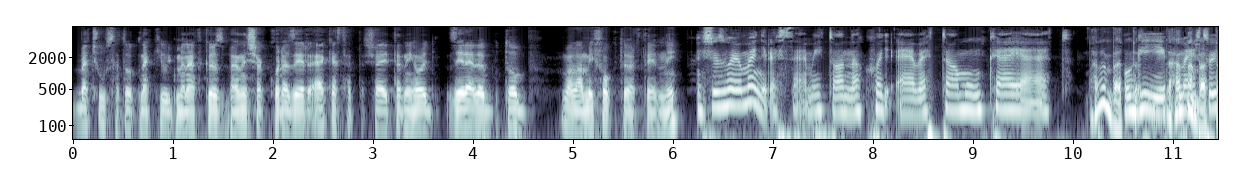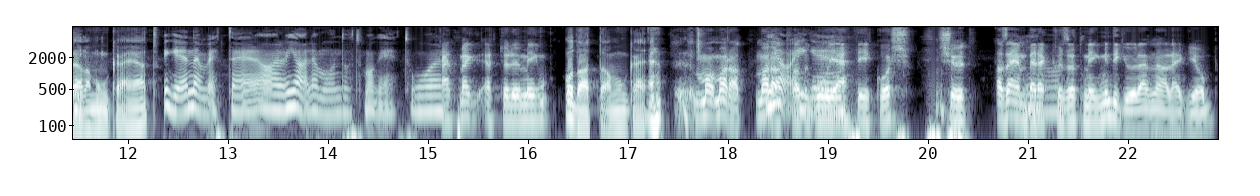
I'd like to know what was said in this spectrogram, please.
becsúszhatott neki úgy menet közben, és akkor azért elkezdhette sejteni, hogy azért előbb-utóbb valami fog történni. És ez vajon mennyire számít annak, hogy elvette a munkáját? De nem vette, a gép, de hát nem vette hogy, el a munkáját. Igen, nem vette el, a, ja, lemondott magától. Hát meg ettől ő még... Odaadta a munkáját. Ma, maradt, maradhat ja, játékos, sőt, az emberek ja. között még mindig ő lenne a legjobb.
